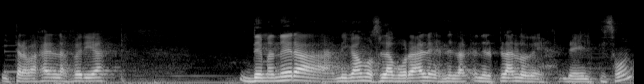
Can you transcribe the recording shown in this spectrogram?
y trabajar en la feria de manera, digamos, laboral en el, plano del de, tizón.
